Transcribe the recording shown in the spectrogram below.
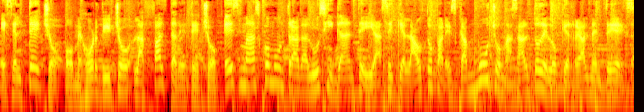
es el techo, o mejor dicho, la falta de techo. Es más como un tragaluz gigante y hace que el auto parezca mucho más alto de lo que realmente es.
